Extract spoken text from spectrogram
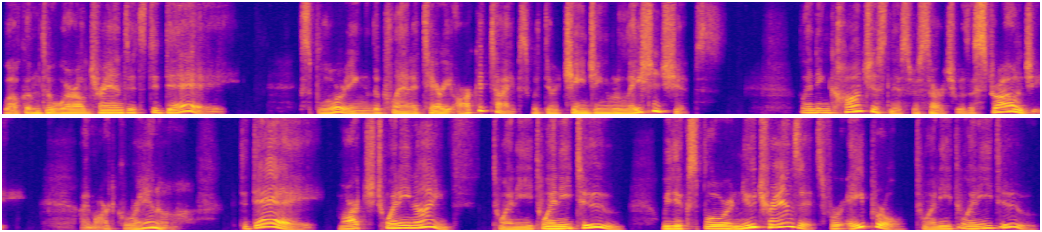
Welcome to World Transits Today, exploring the planetary archetypes with their changing relationships, blending consciousness research with astrology. I'm Art Granoff. Today, March 29th, 2022, we explore new transits for April 2022.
